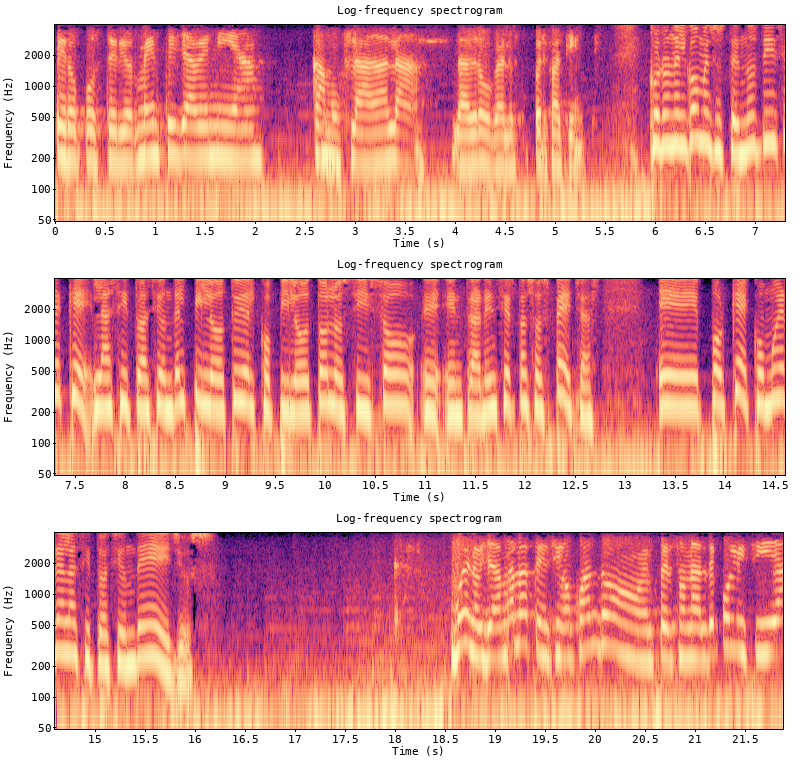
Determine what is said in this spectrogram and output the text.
pero posteriormente ya venía camuflada la, la droga, los superfacientes. Coronel Gómez, usted nos dice que la situación del piloto y del copiloto los hizo eh, entrar en ciertas sospechas. Eh, ¿Por qué? ¿Cómo era la situación de ellos? Bueno, llama la atención cuando el personal de policía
